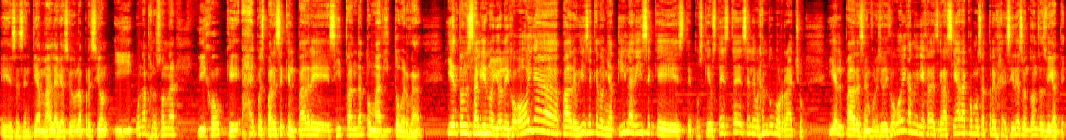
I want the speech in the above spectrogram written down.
se sentía mal, le había subido la presión y una persona dijo que, ay, pues parece que el padrecito anda tomadito, ¿verdad? Y entonces alguien oyó le dijo, oiga, padre, dice que doña Tila dice que, este, pues que usted esté celebrando borracho. Y el padre se enfureció y dijo, oígame vieja desgraciada, ¿cómo se atreve a decir eso? Entonces, fíjate,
